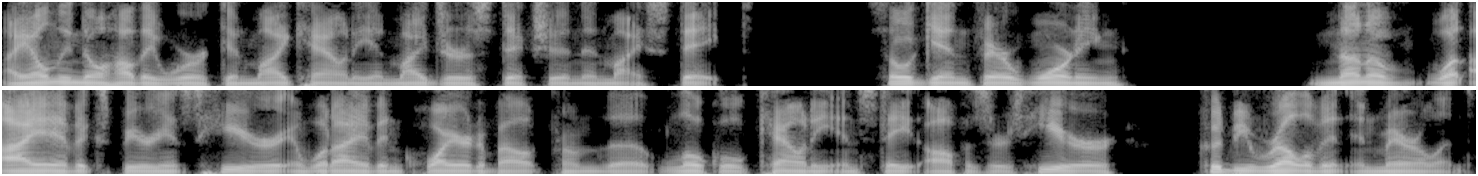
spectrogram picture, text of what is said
I only know how they work in my county and my jurisdiction in my state. So again, fair warning, none of what I have experienced here and what I have inquired about from the local county and state officers here could be relevant in Maryland.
